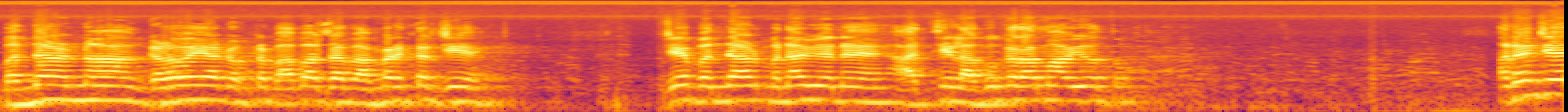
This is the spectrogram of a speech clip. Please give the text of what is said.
બંધારણના ઘડવૈયા ડૉક્ટર બાબા સાહેબ આંબેડકરજીએ જે બંધારણ બનાવ્યું એને આજથી લાગુ કરવામાં આવ્યું હતું. અને જે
